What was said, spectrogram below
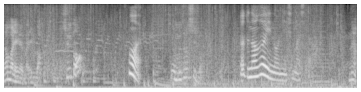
頑張れ、ヘイさん、行くぞ。シュート？はいお、珍しいじゃだって長いのにしましたん。ね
